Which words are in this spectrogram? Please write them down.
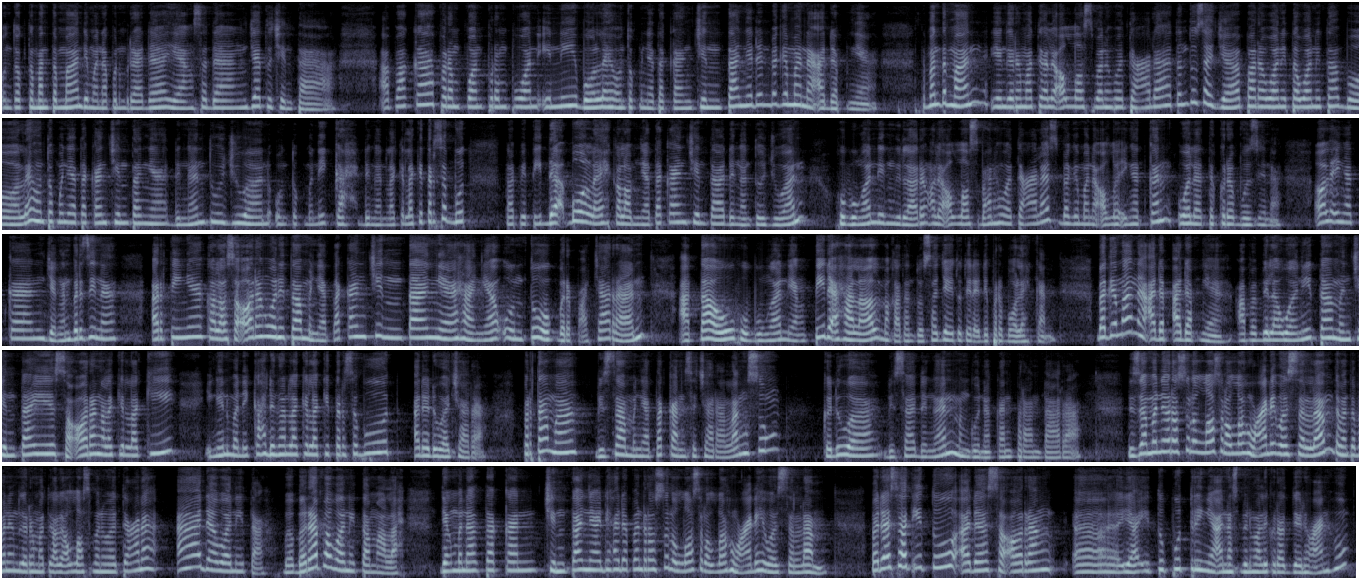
untuk teman-teman di mana pun berada yang sedang jatuh cinta. Apakah perempuan-perempuan ini boleh untuk menyatakan cintanya dan bagaimana adabnya? Teman-teman yang dirahmati oleh Allah Subhanahu wa taala, tentu saja para wanita-wanita boleh untuk menyatakan cintanya dengan tujuan untuk menikah dengan laki-laki tersebut, tapi tidak boleh kalau menyatakan cinta dengan tujuan hubungan yang dilarang oleh Allah Subhanahu wa taala sebagaimana Allah ingatkan wala taqrabuz zina. Allah ingatkan jangan berzina. Artinya kalau seorang wanita menyatakan cintanya hanya untuk berpacaran atau hubungan yang tidak halal, maka tentu saja itu tidak diperbolehkan. Bagaimana adab-adabnya apabila wanita mencintai seorang laki-laki, ingin menikah dengan laki-laki tersebut, ada dua cara. Pertama, bisa menyatakan secara langsung, kedua bisa dengan menggunakan perantara. Di zamannya Rasulullah Shallallahu Alaihi Wasallam, teman-teman yang dirahmati oleh Allah Subhanahu Wa Taala, ada wanita, beberapa wanita malah yang menatakan cintanya di hadapan Rasulullah Shallallahu Alaihi Wasallam. Pada saat itu ada seorang uh, yaitu putrinya Anas bin Malik radhiyallahu anhu.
